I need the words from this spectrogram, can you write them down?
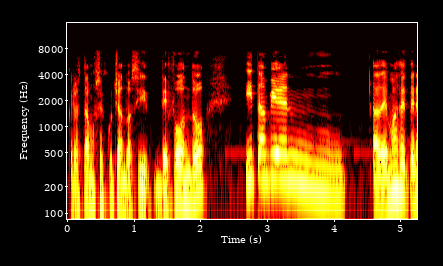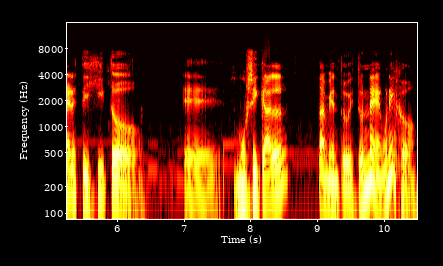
que lo estamos escuchando así de fondo. Y también, además de tener este hijito eh, musical, también tuviste un, un hijo.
